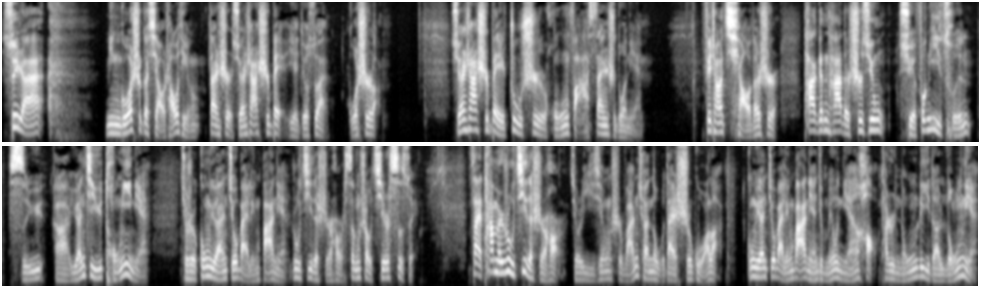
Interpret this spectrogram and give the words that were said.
虽然闽国是个小朝廷，但是玄沙师贝也就算国师了。玄沙师贝注释弘法三十多年，非常巧的是，他跟他的师兄雪峰一存死于啊，圆寂于同一年，就是公元九百零八年入寂的时候，僧寿七十四岁。在他们入寂的时候，就是已经是完全的五代十国了。公元九百零八年就没有年号，它是农历的龙年。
